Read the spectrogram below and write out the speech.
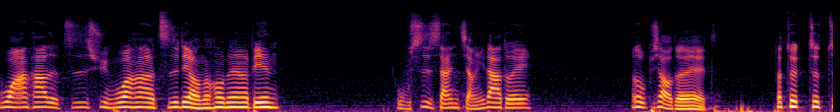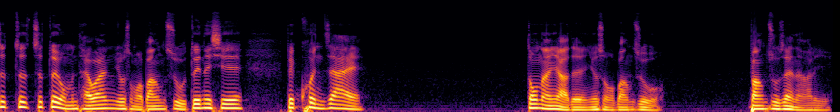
挖他的资讯，挖他的资料，然后在那边。五四三讲一大堆，那我不晓得哎、欸，那对这这这这对我们台湾有什么帮助？对那些被困在东东南亚的人有什么帮助？帮助在哪里？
